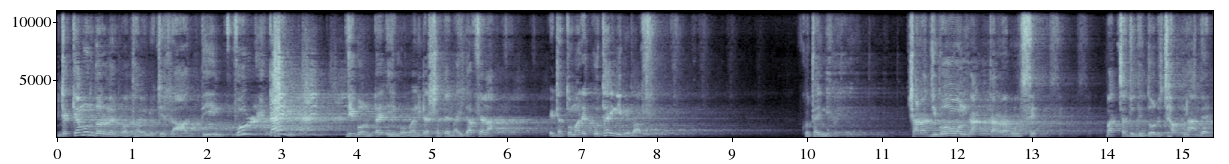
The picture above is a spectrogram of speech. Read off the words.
এটা কেমন ধরনের কথা হলো যে রাত, দিন, ফুল টাইম জীবনটা এই মোবাইলটার সাথে বাইদা ফেলা? এটা তোমারে কোথায় নিবে বাপ? কোথায় নিবে? সারা জীবন ডাক্তাররা বলছে, বাচ্চা যদি দৌড়ঝাঁপ না দেয়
